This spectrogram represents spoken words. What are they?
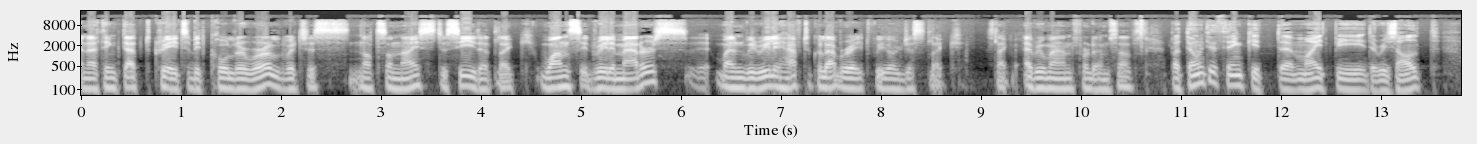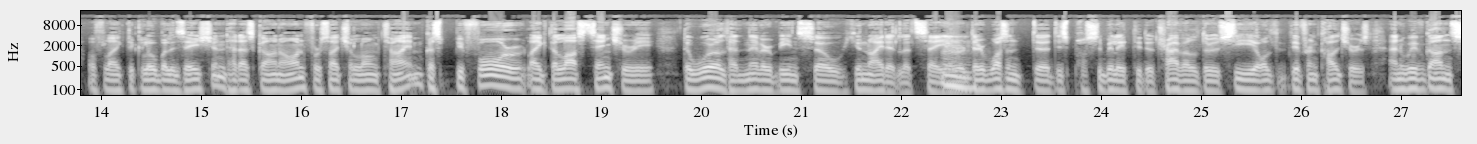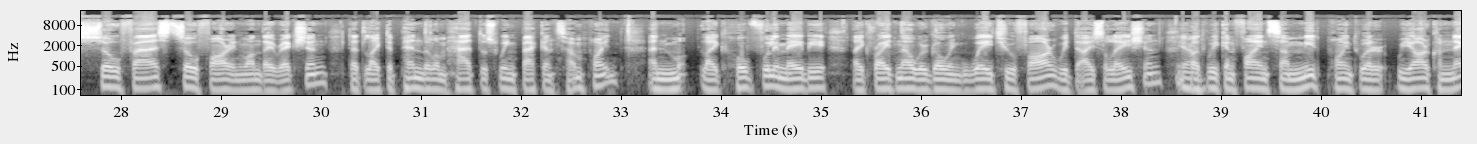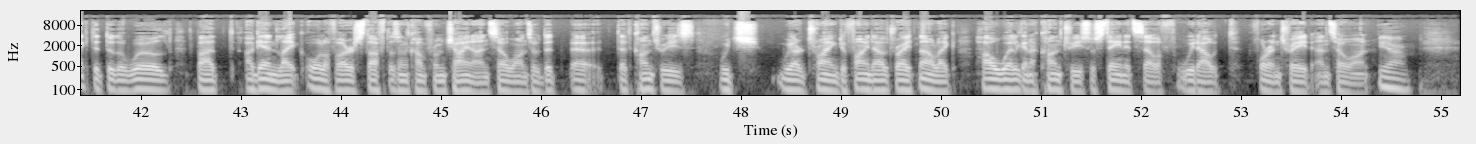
And I think that creates a bit colder world, which is not so nice to see. That like once it really matters, uh, when we really have to collaborate, we are just like it's like every man for themselves. But don't you think it uh, might be the result of like the globalization that has gone on for such a long time? Because before like the last century, the world had never been so united, let's say, or there wasn't uh, this possibility to travel to see all the different cultures. And we've gone so fast, so far in one direction that like the pendulum had to swing back at some point. And like hopefully maybe like right now we're going way too far with the isolation, Yeah. but we can find some midpoint where we are connected to the world, but again, like all of our stuff doesn't come from China and so on. So that uh, that countries which we are trying to find out right now, like how well can a country sustain itself without foreign trade and so on. Yeah,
